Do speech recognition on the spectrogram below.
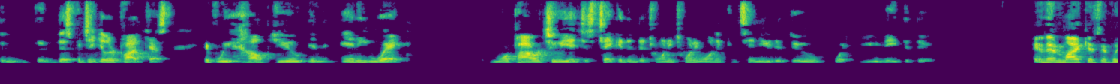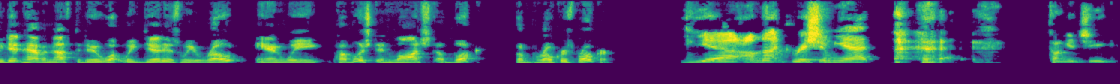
than, than this particular podcast. If we helped you in any way, more power to you. Just take it into 2021 and continue to do what you need to do. And then Mike, as if we didn't have enough to do, what we did is we wrote and we published and launched a book, The Broker's Broker. Yeah, I'm not Grisham yet. Tongue in cheek.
